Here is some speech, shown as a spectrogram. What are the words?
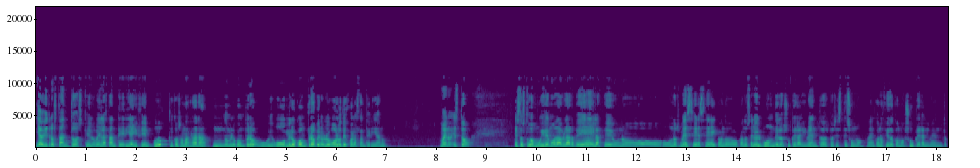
Y hay otros tantos que lo ven en la estantería y dicen, ¡uh! ¡Qué cosa más rara! No me lo compro, o me lo compro, pero luego lo dejo en la estantería, ¿no? Bueno, esto esto estuvo muy de moda hablar de él hace unos meses, ¿eh? cuando, cuando salió el boom de los superalimentos, pues este es uno, ¿eh? conocido como superalimento.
